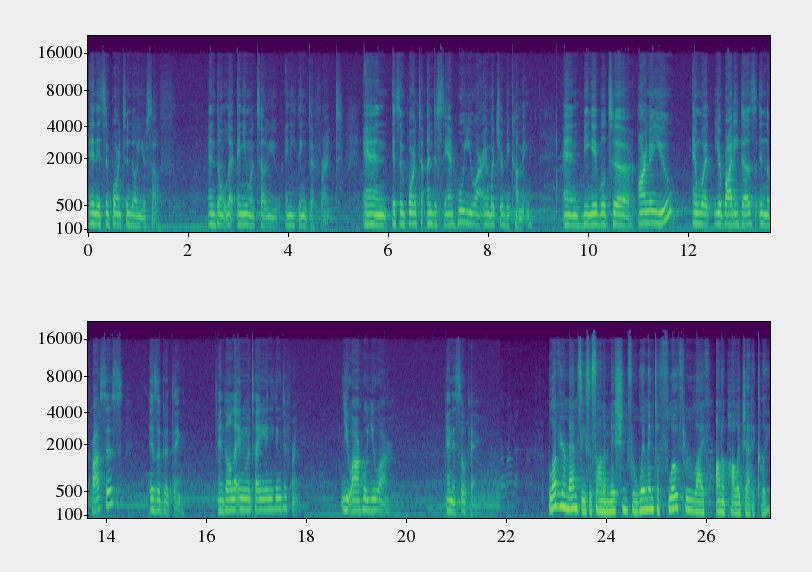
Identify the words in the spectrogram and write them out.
And it's important to know yourself. And don't let anyone tell you anything different. And it's important to understand who you are and what you're becoming. And being able to honor you and what your body does in the process is a good thing. And don't let anyone tell you anything different. You are who you are. And it's okay. Love Your Menses is on a mission for women to flow through life unapologetically.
